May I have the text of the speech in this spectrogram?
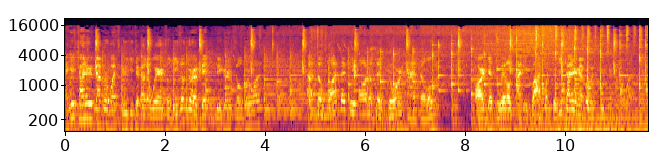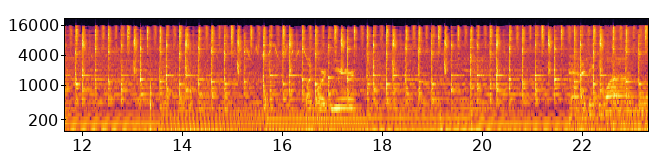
And just trying to remember what screws you took out of where. So these ones are a bit bigger silver ones. And the ones that came out of the door handle are just little tiny black ones. So just try to remember what screws came here. And I think one more.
